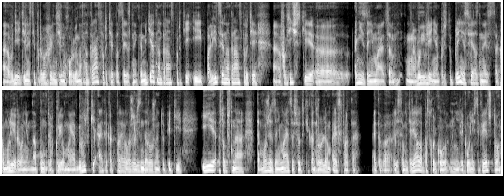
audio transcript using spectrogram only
в деятельности правоохранительных органов на транспорте, это Следственный комитет на транспорте и полиция на транспорте, фактически они занимаются выявлением преступлений, связанных с аккумулированием на пунктах приема и отгрузки, а это, как правило, железнодорожные тупики. И, собственно, таможня занимается все-таки контролем экспорта этого лесоматериала, поскольку ни для кого не секрет, что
